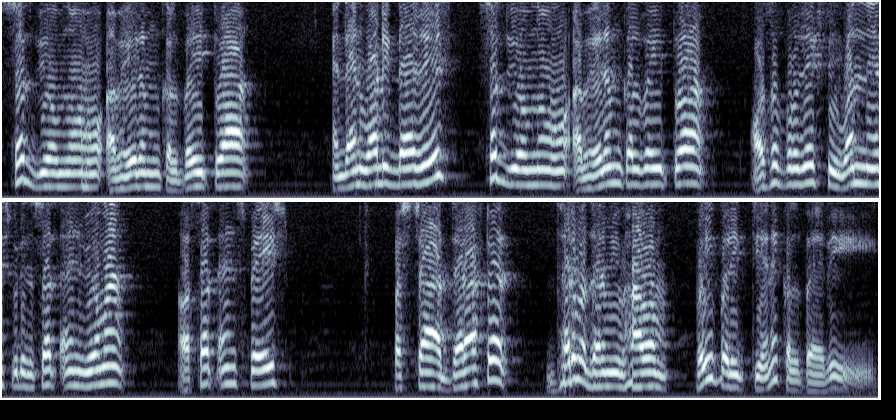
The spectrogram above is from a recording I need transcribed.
Sadvyomnoho Abhedam Kalpayitva And then what it does is Sadvyomno Abhedam Kalpayitva also projects the oneness between Sat and Vyoma or Sat and space. Paschat thereafter Dharma Dharmi Bhavam Vaiparityane Kalpayati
